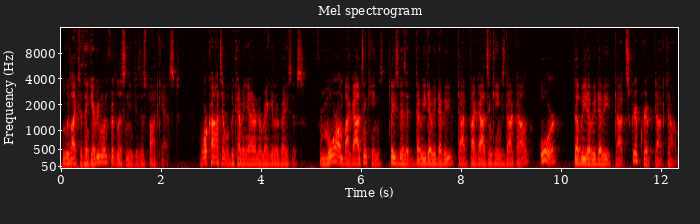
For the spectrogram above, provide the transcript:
We would like to thank everyone for listening to this podcast. More content will be coming out on a regular basis. For more on By Gods and Kings, please visit www.bygodsandkings.com or www.scriptcrypt.com.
